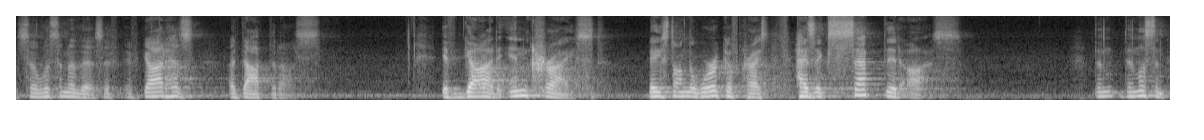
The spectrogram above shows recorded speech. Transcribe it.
So listen to this. If, if God has adopted us, if God in Christ, based on the work of Christ, has accepted us, then, then listen,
